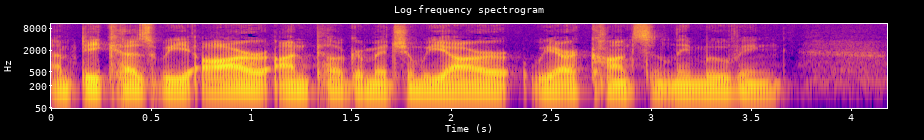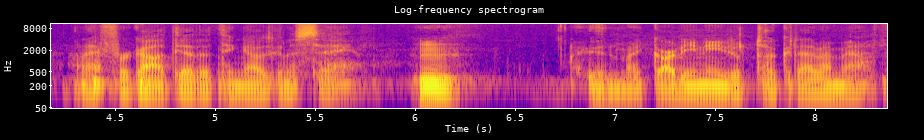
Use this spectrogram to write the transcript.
um, because we are on pilgrimage and we are we are constantly moving. And I forgot the other thing I was going to say. And my guardian angel took it out of my mouth.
